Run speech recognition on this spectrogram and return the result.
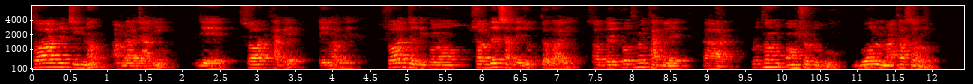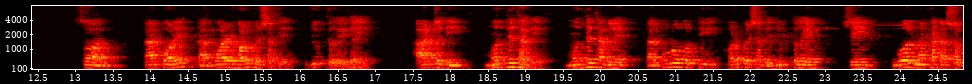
সোয়াদের চিহ্ন আমরা জানি যে সোয়াদ থাকে এইভাবে। সোয়াদ যদি কোনো শব্দের সাথে যুক্ত হয়, শব্দের প্রথমে থাকলে তার প্রথম অংশটুকু গোল মাথা সহ সোয়াদ তারপরে তার পরের হরফের সাথে যুক্ত হয়ে যায়। আর যদি মধ্যে থাকে, মধ্যে থাকলে তার পূর্ববর্তী হরফের সাথে যুক্ত হয়ে সেই গোল মাথাটা সহ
